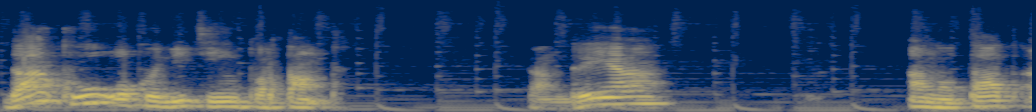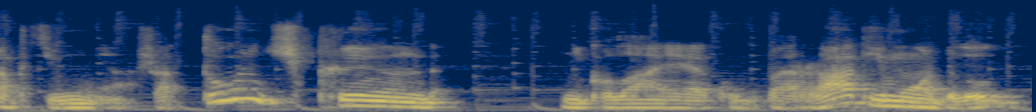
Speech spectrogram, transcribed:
dar cu o condiție importantă. Andreea a notat acțiunea și atunci când Nicolae a cumpărat imobilul,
